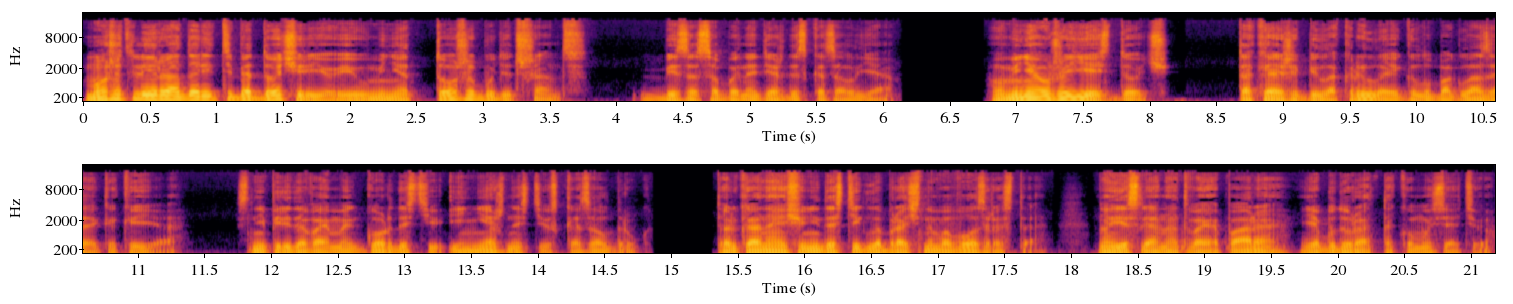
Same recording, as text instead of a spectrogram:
Может ли Ира одарить тебя дочерью, и у меня тоже будет шанс?» Без особой надежды сказал я. «У меня уже есть дочь, такая же белокрылая и голубоглазая, как и я. С непередаваемой гордостью и нежностью сказал друг. Только она еще не достигла брачного возраста. Но если она твоя пара, я буду рад такому зятю.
